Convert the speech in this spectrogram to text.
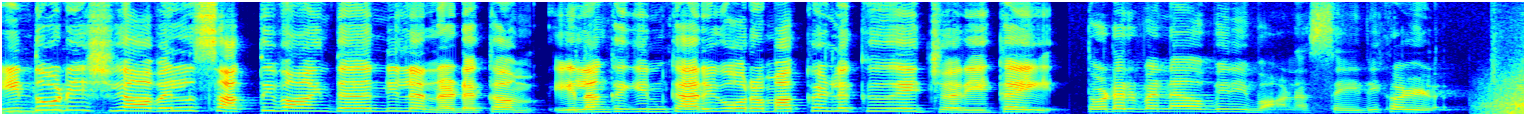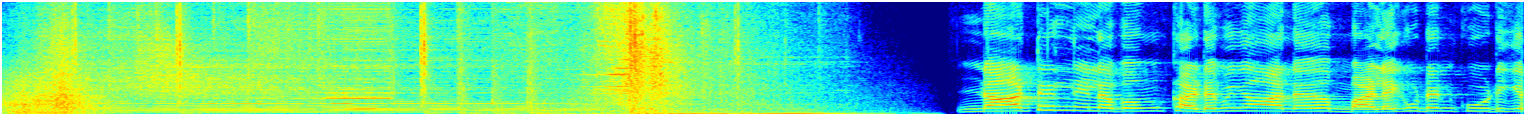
இந்தோனேஷியாவில் சக்தி வாய்ந்த நிலநடுக்கம் இலங்கையின் கரையோர மக்களுக்கு எச்சரிக்கை தொடர்பென விரிவான செய்திகள் நாட்டில் நிலவும் கடுமையான மழையுடன் கூடிய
